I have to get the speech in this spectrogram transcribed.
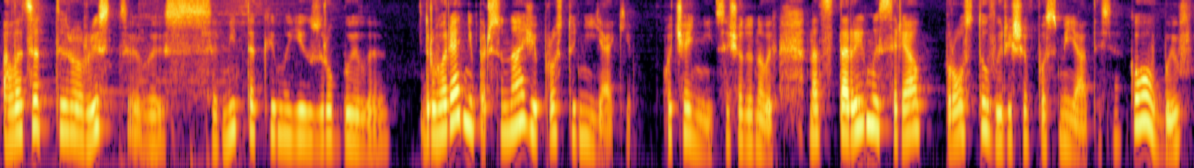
Але це терористи, ви самі такими їх зробили. Другорядні персонажі просто ніякі. Це щодо нових. Над старими серіал просто вирішив посміятися. Кого вбив?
